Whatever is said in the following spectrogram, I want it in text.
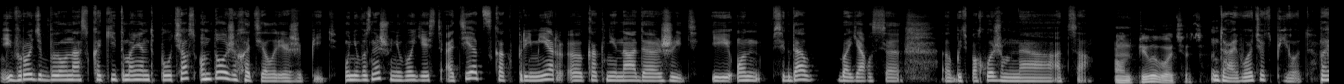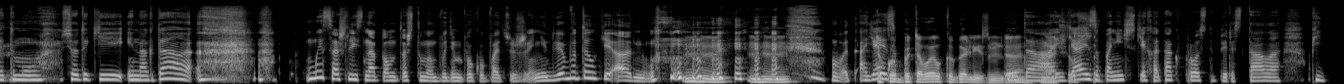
И вроде бы у нас в какие-то моменты получалось, он тоже хотел реже пить. У него, знаешь, у него есть отец как пример, э, как не надо жить. И он всегда боялся э, быть похожим на отца. А он пил его отец? Да, его отец пьет. Поэтому все-таки иногда мы сошлись на том, то, что мы будем покупать уже не две бутылки, а одну. А Такой бытовой алкоголизм, да? Да, я из-за панических атак просто перестала пить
